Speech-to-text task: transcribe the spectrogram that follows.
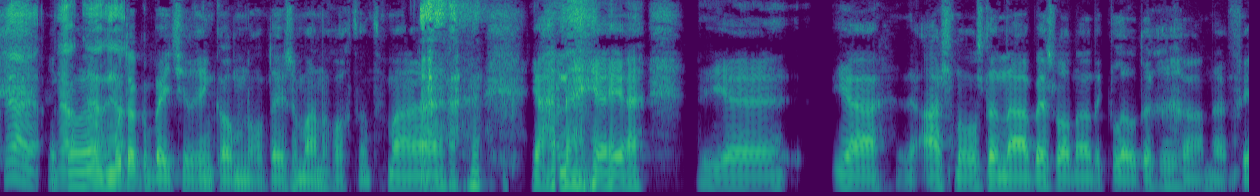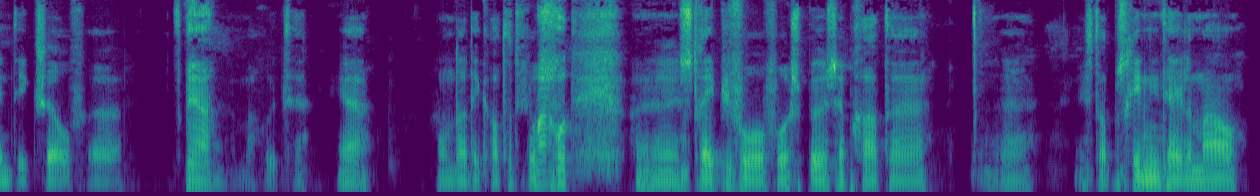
Ja, ja. moet ook een beetje erin komen nog op deze maandagochtend. Maar ja, nee, ja, ja. Die, ja, Arsenal is daarna best wel naar de kloten gegaan, vind ik zelf. ja. Maar goed, ja omdat ik altijd voor maar goed. Een streepje voor, voor Spurs heb gehad, is dat misschien niet helemaal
